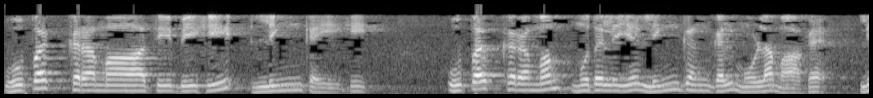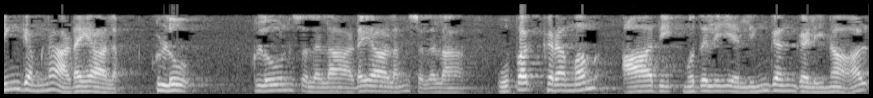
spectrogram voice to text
உபக்கிரமாதிபிகி லிங்கைகி. உபக்கிரமம் முதலிய லிங்கங்கள் மூலமாக லிங்கம்னா அடையாளம் குழு. குளூன்னு சொல்லலாம் அடையாளம் சொல்லலாம். உபக்கிரமம் ஆதி முதலிய லிங்கங்களினால்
